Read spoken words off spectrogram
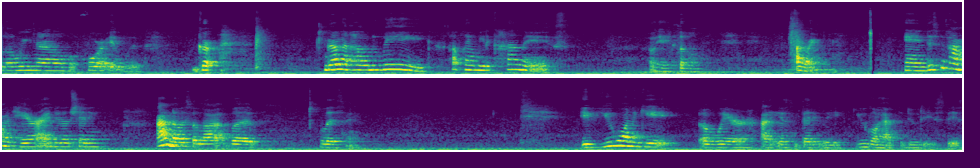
Flowy now. Before it was, girl, girl got a whole new wig. Stop playing me the comments. Okay, so, all right. And this is how much hair I ended up shedding. I know it's a lot, but listen. If you want to get aware out of your synthetic wig, you're going to have to do this, this,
